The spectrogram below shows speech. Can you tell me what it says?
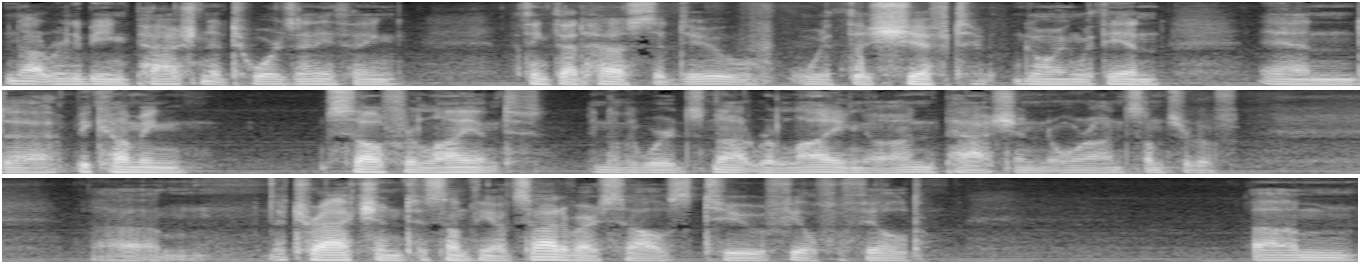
not really being passionate towards anything, I think that has to do with the shift going within and uh, becoming self reliant. In other words, not relying on passion or on some sort of um, attraction to something outside of ourselves to feel fulfilled. Um,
